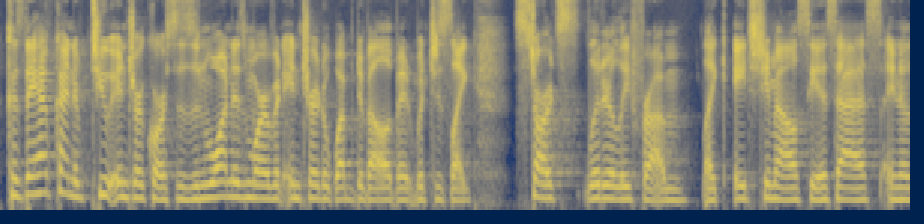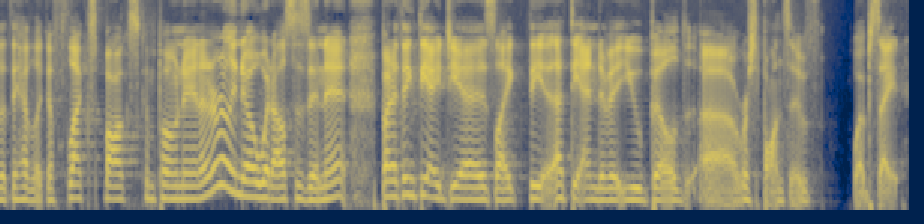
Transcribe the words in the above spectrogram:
because they have kind of two intro courses, and one is more of an intro to web development, which is like starts literally from like HTML, CSS. I know that they have like a Flexbox component. I don't really know what else is in it, but I think the idea is like the at the end of it, you build a responsive website.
